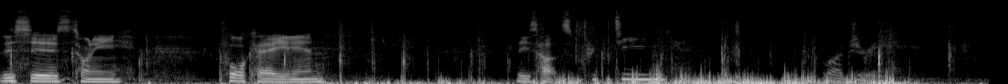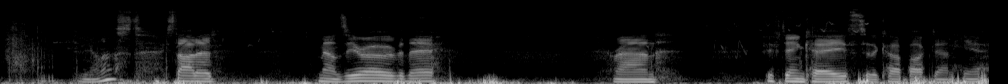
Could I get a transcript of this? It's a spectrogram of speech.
this is 24k in. These huts are pretty luxury. To be honest, we started Mount Zero over there, ran 15 k's to the car park down here.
